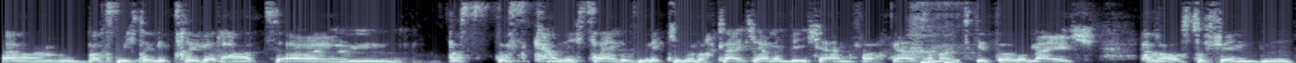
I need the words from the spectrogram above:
ähm, was mich da getriggert hat. Ähm, das, das kann nicht sein, dass meine Kinder noch gleich lernen wie ich einfach. Ja, sondern es geht darum, eigentlich herauszufinden,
